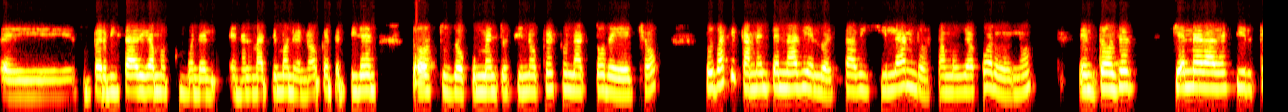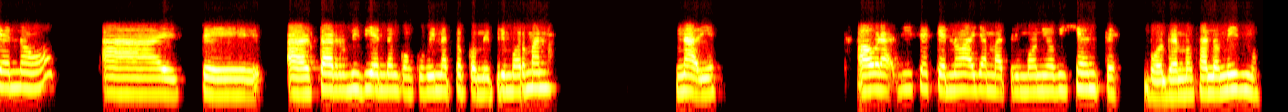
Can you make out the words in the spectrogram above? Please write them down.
eh, supervisada, digamos, como en el, en el matrimonio, ¿no? Que te piden todos tus documentos, sino que es un acto de hecho, pues básicamente nadie lo está vigilando, estamos de acuerdo, ¿no? Entonces, ¿quién me va a decir que no a, este, a estar viviendo en concubinato con mi primo hermano? Nadie. Ahora dice que no haya matrimonio vigente. Volvemos a lo mismo,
